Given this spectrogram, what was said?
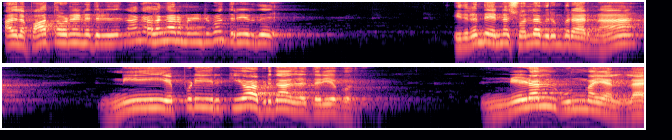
அதில் பார்த்த உடனே என்ன தெரியுது? நாங்கள் அலங்காரம் பண்ணிட்டு இருக்கோம் தெரியுது. இதுலேருந்து என்ன சொல்ல விரும்புகிறாருன்னா நீ எப்படி இருக்கியோ அப்படி தான் அதில் தெரிய போகிறது நிழல் உண்மையல்ல.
